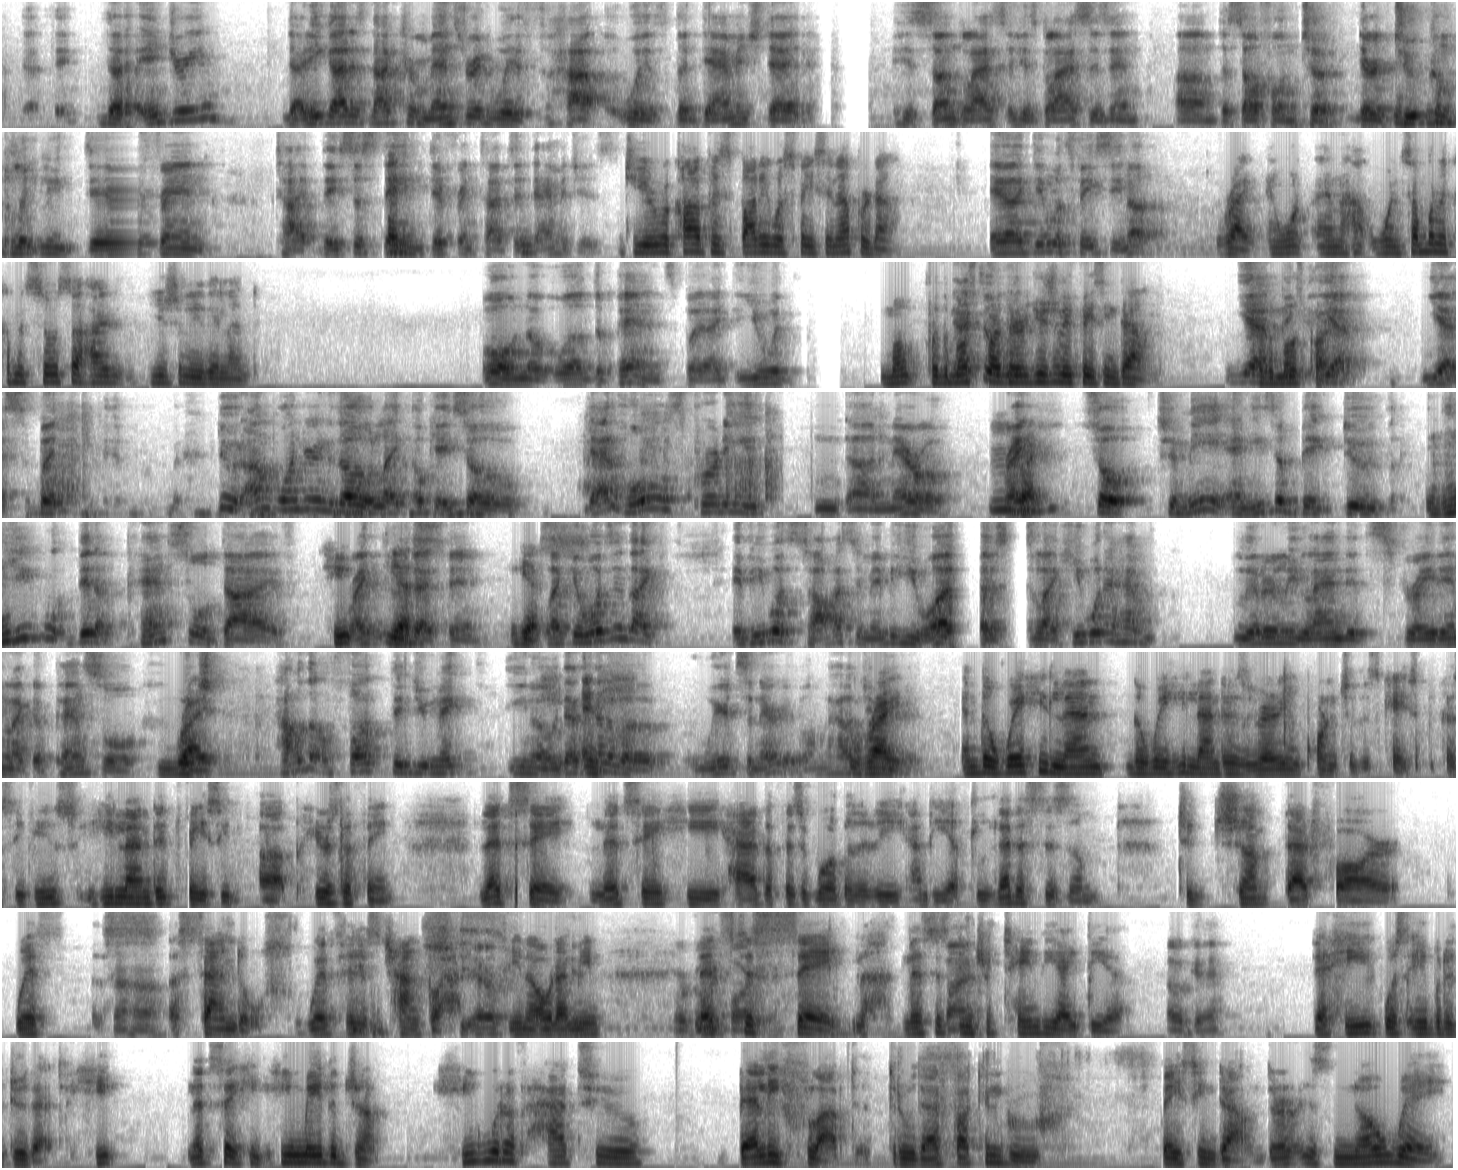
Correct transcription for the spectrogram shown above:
the injury that he got is not commensurate with how with the damage that his sunglasses, his glasses, and um, the cell phone took. They're two completely different type. They sustain And- different types of damages. Do you recall if his body was facing up or down? And I think it was facing up. Right. And when and how, when someone commits suicide, how usually they land. Well, no, well, it depends, but I, you would, Mo- for the That's most part, they're usually facing down. yeah, For the most part. yeah, yes, but dude, I'm wondering though, like, okay, so that hole's pretty uh, narrow, Mm. right? Right. So to me, and he's a big dude. Like, Mhm. He w- did a pencil dive He, right through yes. that thing. Yes. Like it wasn't like if he was tossed, and maybe he was, like he wouldn't have literally landed straight in like a pencil. right. Which, how the fuck did you make? You know, that's And kind of a weird scenario. How'd you do Right. And the way he land, the way he landed is very important to this case because if he's he landed facing up, here's the thing. Let's say, let's say he had the physical ability and the athleticism to jump that far with Uh-huh. uh, sandals, with his chanclas. Yeah, you know what I mean? Let's just say, let's just Fine. entertain the idea okay. that he was able to do that. He, let's say he, he made the jump. He would have had to belly flopped through that fucking roof facing down. There is no way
